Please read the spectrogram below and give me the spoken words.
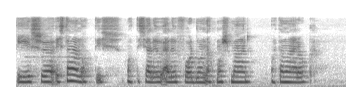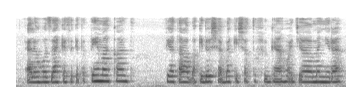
és, és talán ott is, ott is elő, előfordulnak most már a tanárok, előhozzák ezeket a témákat, fiatalabbak, idősebbek is, attól függően, hogy mennyire,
